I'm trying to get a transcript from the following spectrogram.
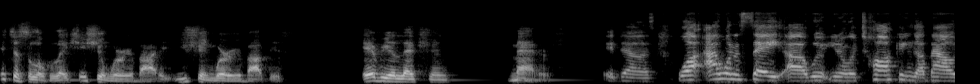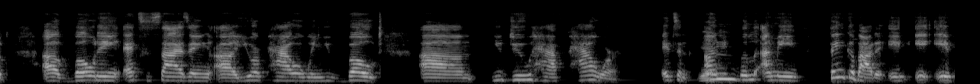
it's just a local election. You shouldn't worry about it. You shouldn't worry about this. Every election matters. It does. Well, I want to say, uh, we're you know we're talking about uh, voting, exercising uh, your power when you vote. Um, you do have power. It's an yes. unbelievable. I mean, think about it. If, if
